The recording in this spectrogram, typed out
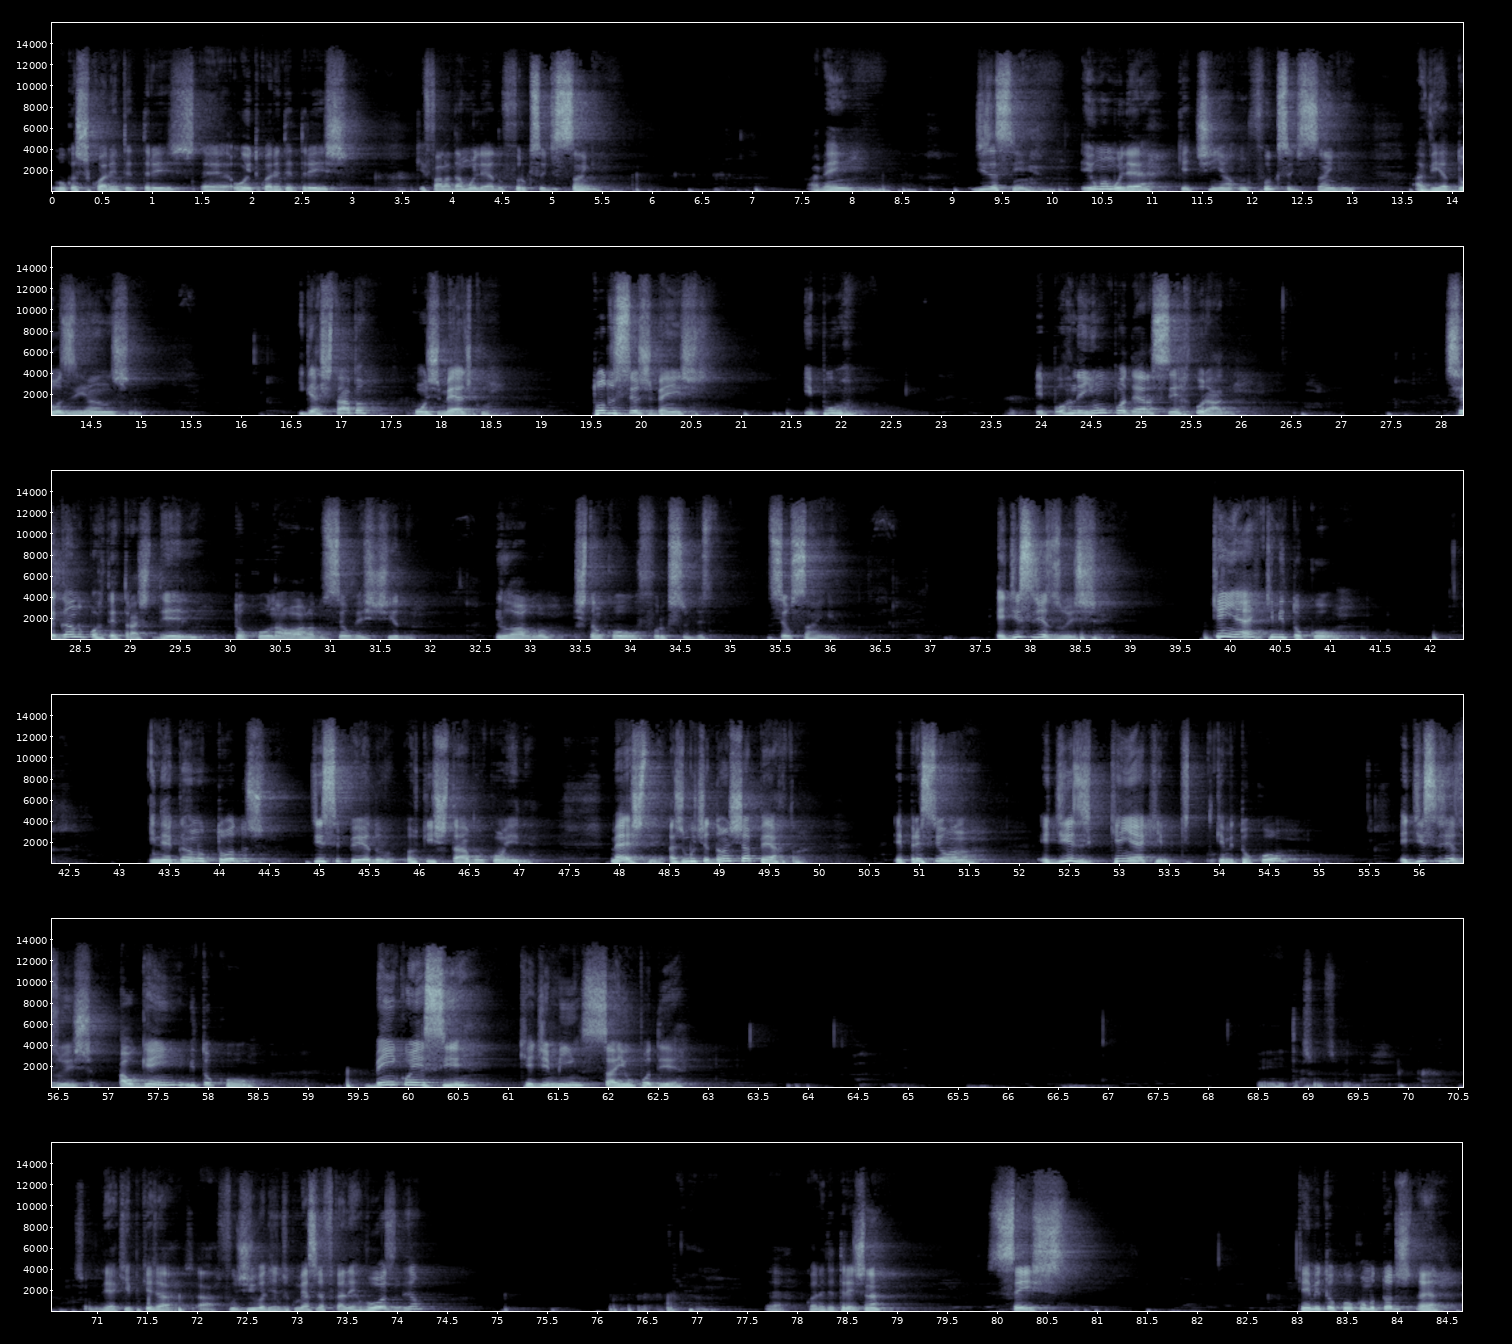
Lucas 43, é, 8, 43, que fala da mulher do fluxo de sangue. Amém? Diz assim: E uma mulher que tinha um fluxo de sangue havia 12 anos e gastava com os médicos todos os seus bens e por e por nenhum pudera ser curado. Chegando por detrás dele, tocou na orla do seu vestido e logo estancou o fluxo de seu sangue. E disse Jesus: Quem é que me tocou? E negando todos, disse Pedro os que estavam com ele: Mestre, as multidões te apertam e pressionam. E diz: Quem é que, que me tocou? E disse Jesus: alguém me tocou. Bem conheci que de mim saiu o poder. Eita, deixa eu, deixa eu ler aqui porque já, já, fugiu ali, a gente começa a ficar nervoso, entendeu? É, 43, né? 6. Quem me tocou? Como todos. É,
